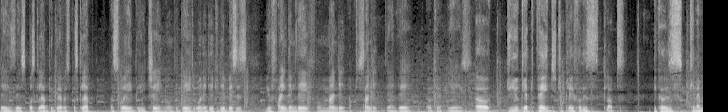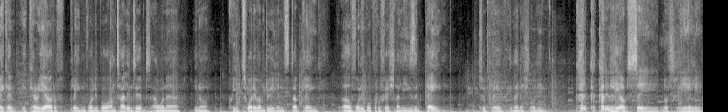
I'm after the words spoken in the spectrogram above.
there is a sports club, Belgravia Sports Club. That's why they train on the day on a day-to-day basis. You find them there from Monday up to Sunday. They are there. Okay. Yes. Uh, do you get paid to play for these clubs? Because can I make a, a career out of playing volleyball? I'm talented. I wanna, you know, quit whatever I'm doing and start playing uh, volleyball professionally. Is it paying to play in the national league? Currently, I would say not really.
